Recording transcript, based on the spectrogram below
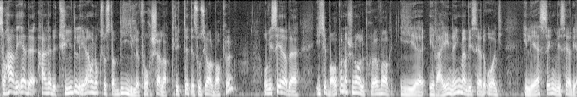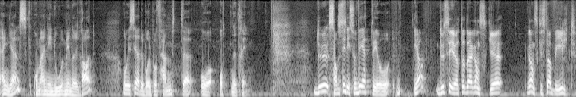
Så her er det, her er det tydelige og nokså stabile forskjeller knyttet til sosial bakgrunn. Og vi ser det ikke bare på nasjonale prøver i, i regning, men vi ser det òg i lesing, vi ser det i engelsk, om enn i noe mindre grad. Og vi ser det både på femte og åttende trinn. Du, Samtidig så vet vi jo ja? Du sier at det er ganske ganske stabilt.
